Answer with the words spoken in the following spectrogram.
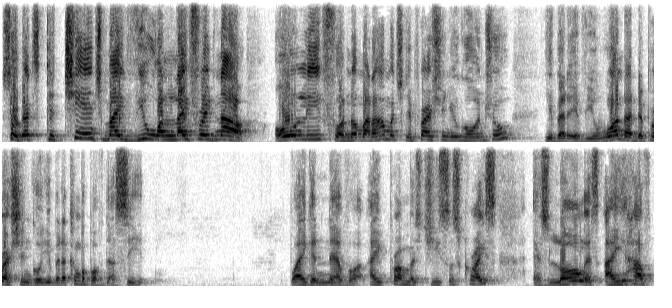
so that could change my view on life right now. Only for no matter how much depression you're going through, you better, if you want that depression go, you better come up off that seat. I can never, I promise Jesus Christ, as long as I have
